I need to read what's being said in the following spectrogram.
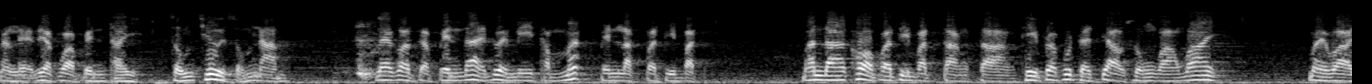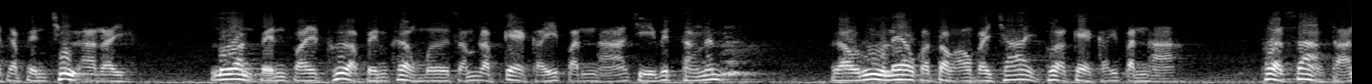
นั่นแหละ เรียกว่าเป็นไทย สมชื่อสมนาม และก็จะเป็นได้ด้วยมีธรรมะเป็นหลักปฏิบัติ บรรดาข้อปฏิบัติต่าง ๆ ที่พระพุทธเจ้าทรงวางไว้ ไม่ว่าจะเป็นชื่ออะไร ล้วนเป็นไปเพื่อเป็นเครื่องมือสำหรับแก้ไขปัญหาชีวิตทั้งนั้น เรารู้แล้วก็ต้องเอาไปใช้เพื่อแก้ไขปัญหา เพื่อสร้างฐาน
